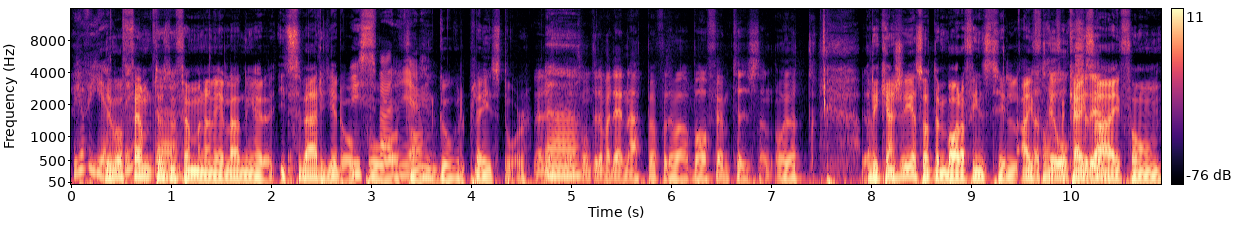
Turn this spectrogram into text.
Jag vet Det var inte. 5500 nedladdningar i Sverige då I på, Sverige. från Google Play Store. Nej, det, Ja. Jag tror inte det var den appen för det var bara 5000 och jag, Ja. Det kanske är så att den bara finns till iPhone. tror För också Kajsa det. iPhone.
